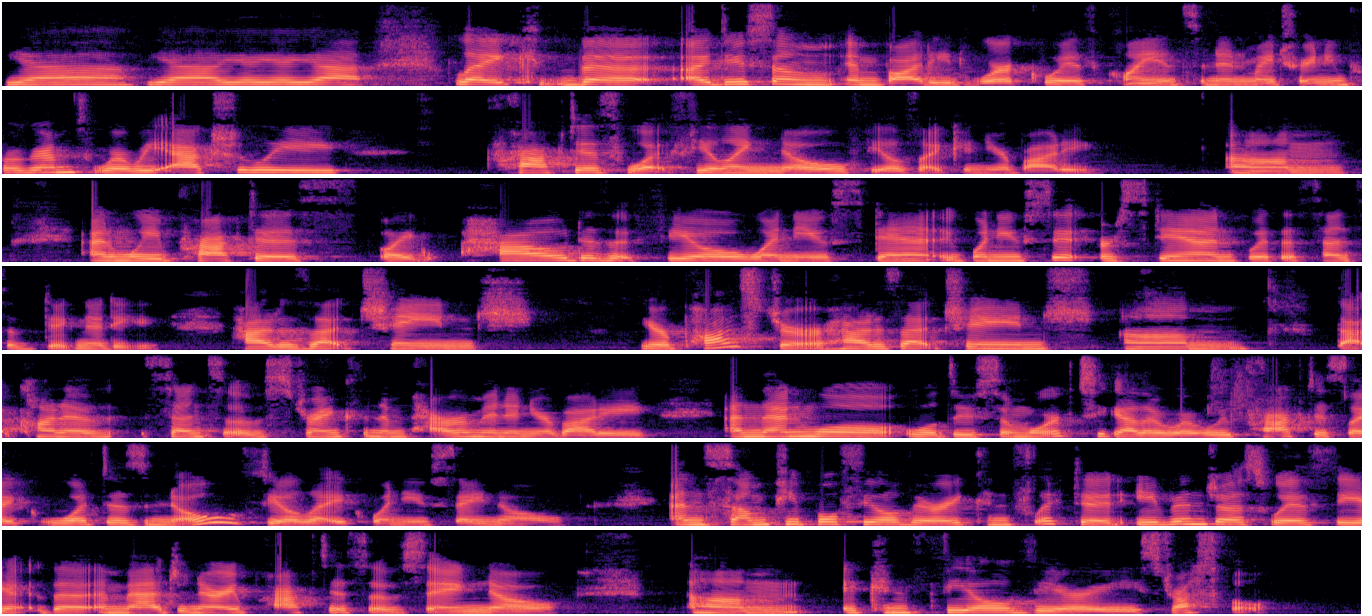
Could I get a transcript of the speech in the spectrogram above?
Yeah, yeah, yeah, yeah, yeah. Like the, I do some embodied work with clients and in my training programs where we actually practice what feeling no feels like in your body. Um, and we practice like how does it feel when you stand when you sit or stand with a sense of dignity how does that change your posture how does that change um, that kind of sense of strength and empowerment in your body and then we'll we'll do some work together where we practice like what does no feel like when you say no and some people feel very conflicted, even just with the, the imaginary practice of saying no. Um, it can feel very stressful.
